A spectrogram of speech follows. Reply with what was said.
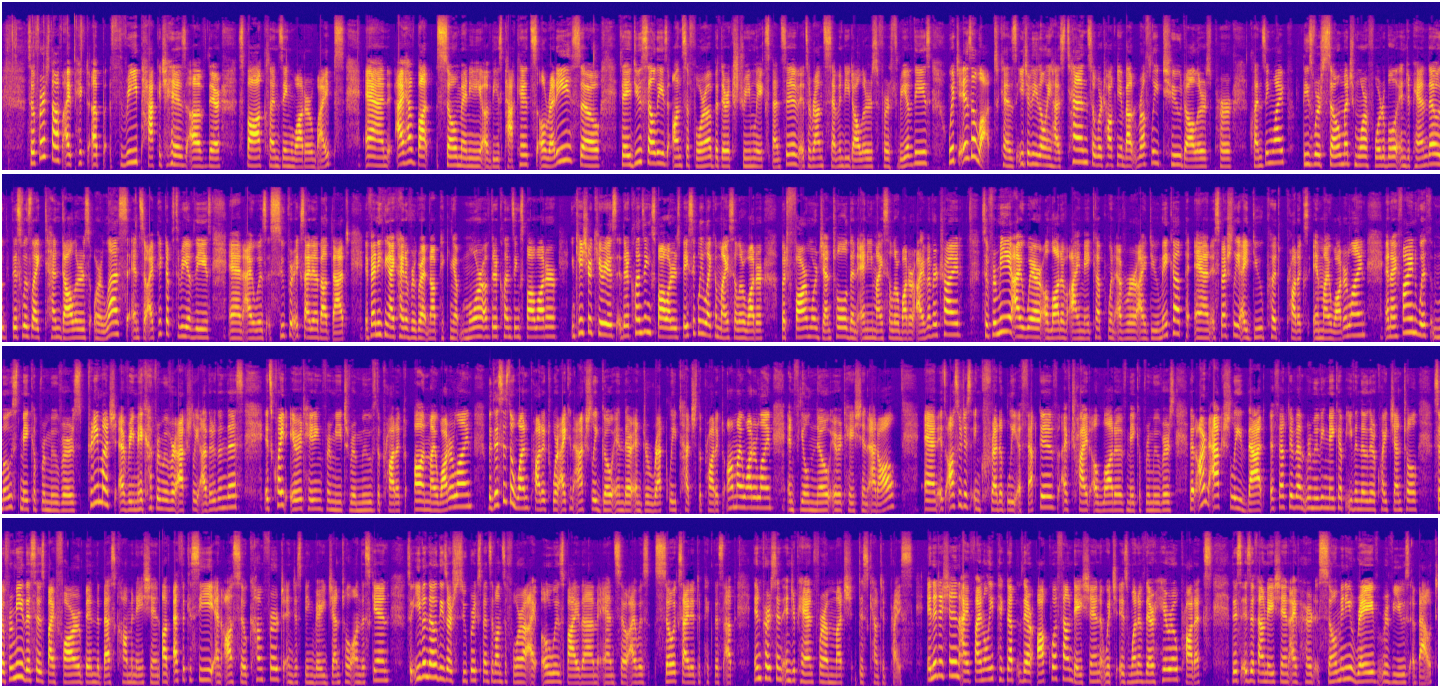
So first off, I picked up three packages of their spa cleansing water wipes. And I have bought so many of these packets already. So they do sell these on Sephora, but they're extremely expensive. It's around $70 for three of these, which is a lot because each of these only has 10. So we're talking about roughly $2 per cleansing wipe. These were so much more affordable in Japan though. This was like $10 or less. And so I picked up three of these and I was super excited about that. If anything, I kind of regret not picking up more of their cleansing spa water. In case you're curious, their cleansing spa water is basically like a micellar water, but far more gentle than any micellar water I've ever tried. So for me, I wear a lot of eye makeup whenever I do makeup, and especially I do put products in my water line. And I find with most makeup removers, pretty much every makeup remover actually other than this, it's quite irritating for me to remove the product on my waterline. But this is the one product where I can actually go in there and directly touch the product on my waterline and feel no irritation at all. And it's also just incredibly effective. I've tried a lot of makeup removers that aren't actually that effective at removing makeup, even though they're quite gentle. So for me, this has by far been the best combination of efficacy and also comfort and just being very gentle on the skin. So even though these are super expensive on Sephora, I always buy them. And so I was so excited to pick this up in person in Japan for a much discounted price. In addition, I finally picked up their Aqua Foundation, which is one of their hero products. This is a foundation I've heard so many rave reviews about.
